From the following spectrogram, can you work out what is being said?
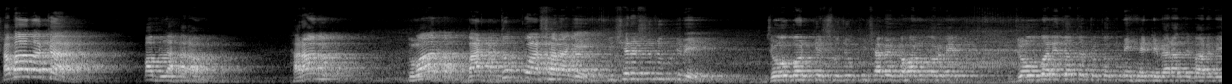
সাবাবাকা পাবলা হারাম হারামিকা। তোমার বার্ধক্য আসার আগে কিসের সুযোগ দিবে? যৌবনকে সুযোগ হিসাবে গ্রহণ করবে। যৌবনে যতটুকু তুমি হেঁটে বেড়াতে পারবে,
